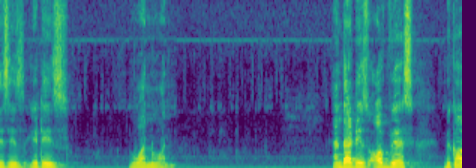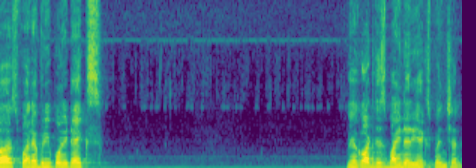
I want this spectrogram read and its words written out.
this is it is 1 1 and that is obvious because for every point x we have got this binary expansion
